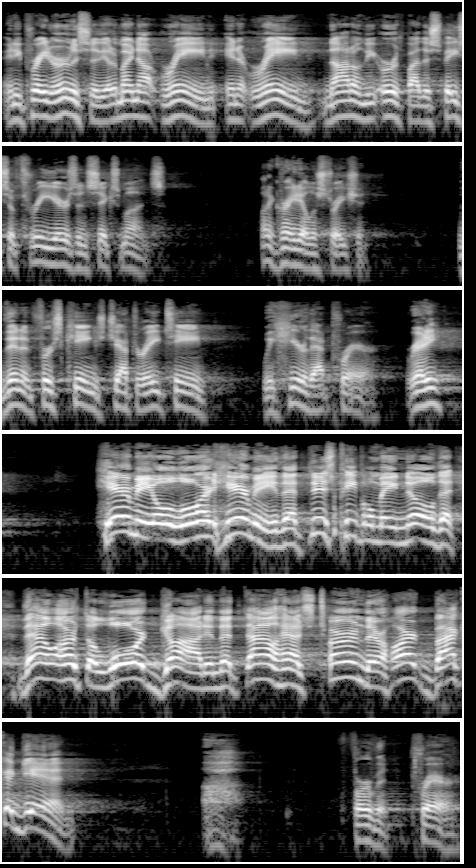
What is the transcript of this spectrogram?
And he prayed earnestly that it might not rain, and it rained not on the earth by the space of three years and six months. What a great illustration. Then in 1 Kings chapter 18, we hear that prayer. Ready? Hear me, O Lord, hear me, that this people may know that thou art the Lord God and that thou hast turned their heart back again. Ah, fervent prayer.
